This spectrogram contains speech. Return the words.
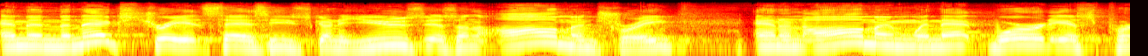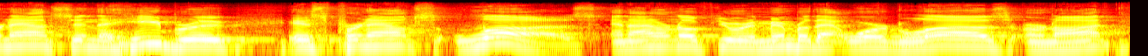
And then the next tree it says he's going to use is an almond tree. And an almond, when that word is pronounced in the Hebrew, is pronounced Luz. And I don't know if you remember that word Luz or not,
